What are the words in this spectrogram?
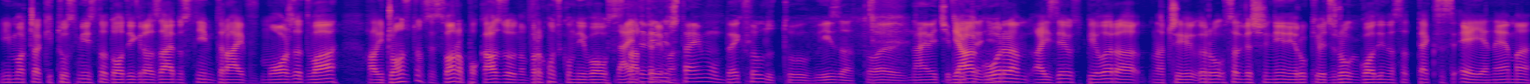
ima čak i tu smisla da odigra zajedno s njim drive, možda dva, ali Johnston se stvarno pokazao na vrhunskom nivou sa Daj da starterima. vidim šta ima u backfieldu tu iza, to je najveće Ja pitanje. guram Isaiah Spillera, znači ru, sad već nije ni ruki, već druga godina sa Texas A&M-a.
